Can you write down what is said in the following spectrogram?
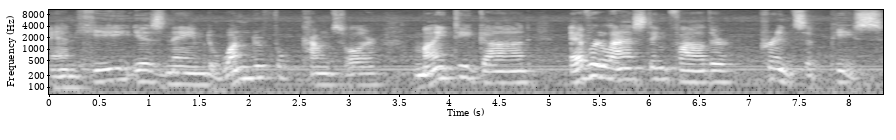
and he is named Wonderful Counselor, Mighty God, Everlasting Father, Prince of Peace.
